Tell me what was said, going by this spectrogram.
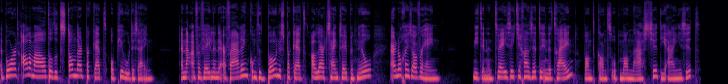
Het behoort allemaal tot het standaardpakket op je hoede zijn. En na een vervelende ervaring komt het bonuspakket Alert zijn 2.0 er nog eens overheen. Niet in een tweezitje gaan zitten in de trein, want kans op man naast je die aan je zit.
